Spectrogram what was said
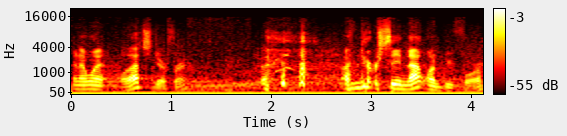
And I went, well, that's different. I've never seen that one before.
